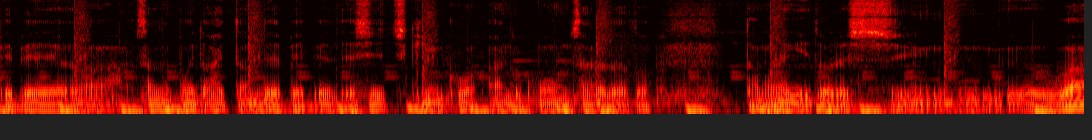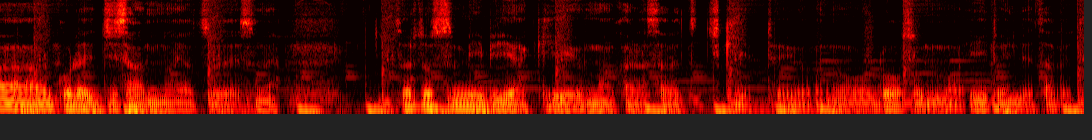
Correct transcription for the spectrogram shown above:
PayPay は3000ポイント入ったんで PayPay でシーチキンコーンサラダと玉ねぎドレッシングはこれ持参のやつですね。それと炭火焼き旨辛サラダチキンというあのローソンのイートインで食べて、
